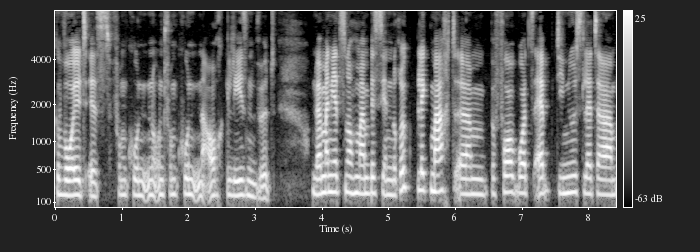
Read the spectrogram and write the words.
gewollt ist vom Kunden und vom Kunden auch gelesen wird. Und wenn man jetzt noch mal ein bisschen Rückblick macht, ähm, bevor WhatsApp die Newsletter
